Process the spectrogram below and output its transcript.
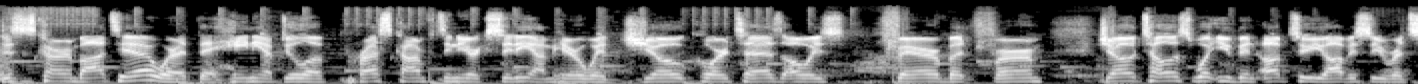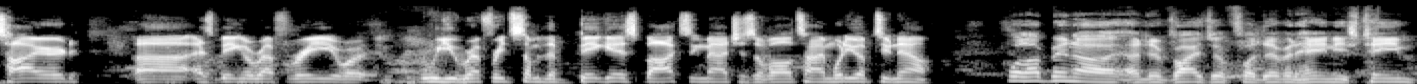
This is Karim Bhatia. We're at the Haney Abdullah press conference in New York City. I'm here with Joe Cortez, always fair but firm. Joe, tell us what you've been up to. You obviously retired uh, as being a referee. You, you refereed some of the biggest boxing matches of all time. What are you up to now? Well, I've been uh, an advisor for Devin Haney's team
